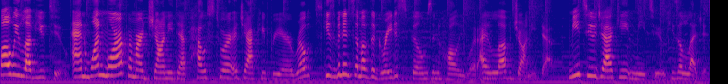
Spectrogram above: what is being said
Well, we love you too. And one more from our Johnny Depp house tour, Jackie Briere wrote, He's been in some of the greatest films in Hollywood. I love Johnny Depp. Me too, Jackie, me too. He's a legend.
